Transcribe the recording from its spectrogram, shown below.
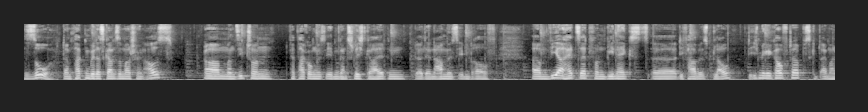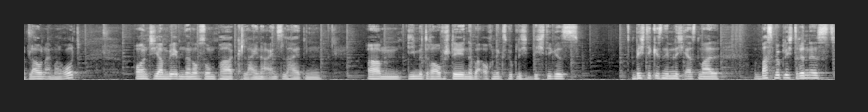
So, dann packen wir das Ganze mal schön aus. Ähm, man sieht schon, Verpackung ist eben ganz schlicht gehalten. Äh, der Name ist eben drauf. Ähm, VR-Headset von B-Next. Äh, die Farbe ist blau, die ich mir gekauft habe. Es gibt einmal blau und einmal rot. Und hier haben wir eben dann noch so ein paar kleine Einzelheiten, ähm, die mit draufstehen, aber auch nichts wirklich Wichtiges. Wichtig ist nämlich erstmal, was wirklich drin ist.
